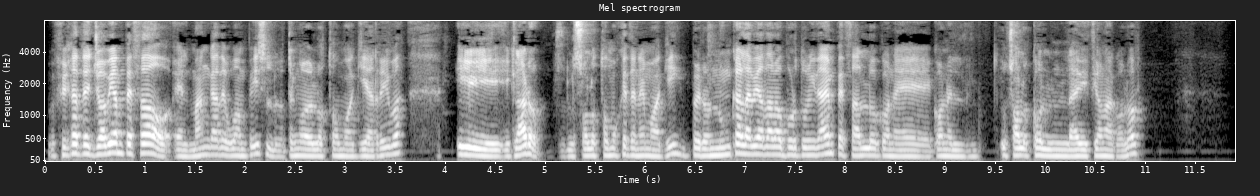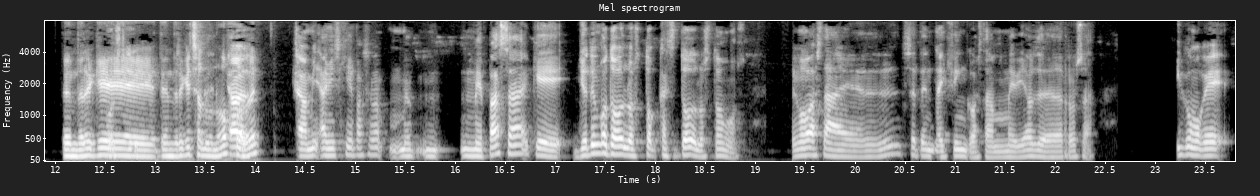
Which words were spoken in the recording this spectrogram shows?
Pues Fíjate, yo había empezado el manga de One Piece, lo tengo los tomos aquí arriba, y, y claro, son los tomos que tenemos aquí, pero nunca le había dado la oportunidad de empezarlo con el, con el con la edición a color. Tendré que, Pues tendré que echarle un ojo, Claro. ¿eh? A mí, a mí es que me pasa, me, me pasa que yo tengo todos los to- casi todos los tomos. Tengo hasta el 75, hasta mediados de Rosa. Y como que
